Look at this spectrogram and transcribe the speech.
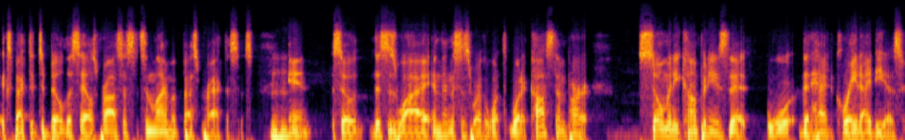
expected to build a sales process that's in line with best practices? Mm-hmm. and so this is why and then this is where the what what it costs them part. So many companies that were that had great ideas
